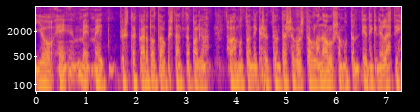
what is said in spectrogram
Joo, ei, me, me ei pystytä kartalta oikeastaan tätä paljon hahmottamaan, eikä se on tässä vasta ollaan alussa, mutta tietenkin ne lähti,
